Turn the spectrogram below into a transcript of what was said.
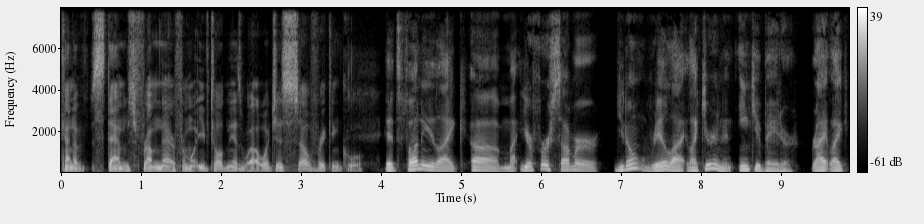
kind of stems from there from what you've told me as well which is so freaking cool. It's funny like um my, your first summer you don't realize like you're in an incubator right? Like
